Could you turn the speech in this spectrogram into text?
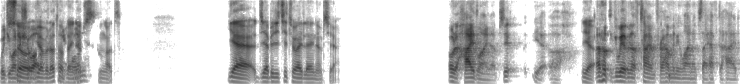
Would you want so to show? You have a lot of lineups. Congrats. Yeah, the ability to hide lineups. Yeah. Oh, to hide lineups. Yeah. Yeah. Ugh. Yeah. I don't think we have enough time for how many lineups I have to hide.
